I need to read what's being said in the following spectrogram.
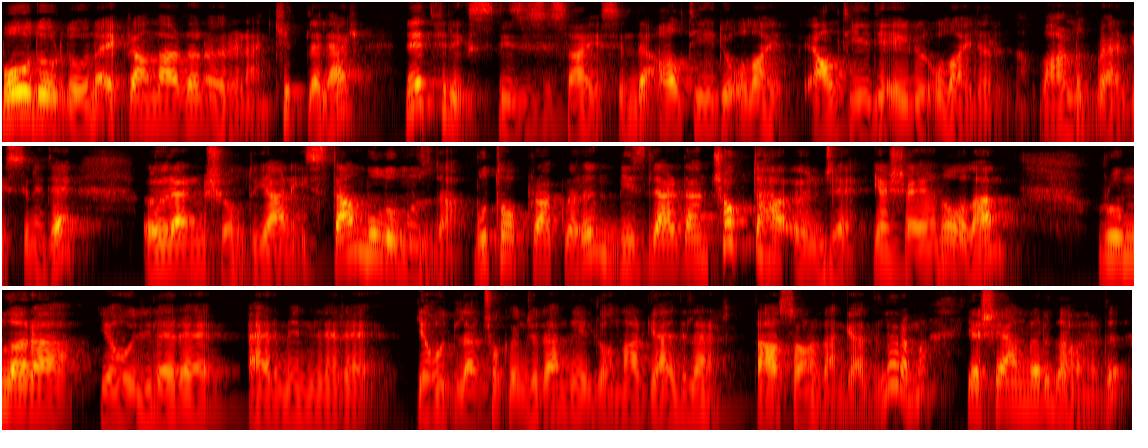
boğdurduğunu ekranlardan öğrenen kitleler Netflix dizisi sayesinde 6-7 olay 6-7 Eylül olaylarını, varlık vergisini de öğrenmiş oldu. Yani İstanbul'umuzda bu toprakların bizlerden çok daha önce yaşayanı olan Rumlara, Yahudilere, Ermenilere, Yahudiler çok önceden değildi onlar geldiler. Daha sonradan geldiler ama yaşayanları da vardı.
